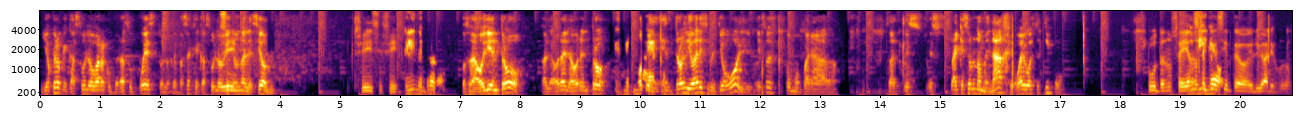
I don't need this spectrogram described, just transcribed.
yo creo que Cazulo va a recuperar su puesto. Lo que pasa es que Cazulo viene una lesión. Sí, sí, sí. Qué lindo entró, ¿no? O sea, hoy entró. A la hora de la hora entró. Entró, entró Olivares y metió gol. Eso es como para. O sea, es, hay que hacer un homenaje o algo a este tipo. Puta, no sé, ya no sé qué decirte de Olivares, bro.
